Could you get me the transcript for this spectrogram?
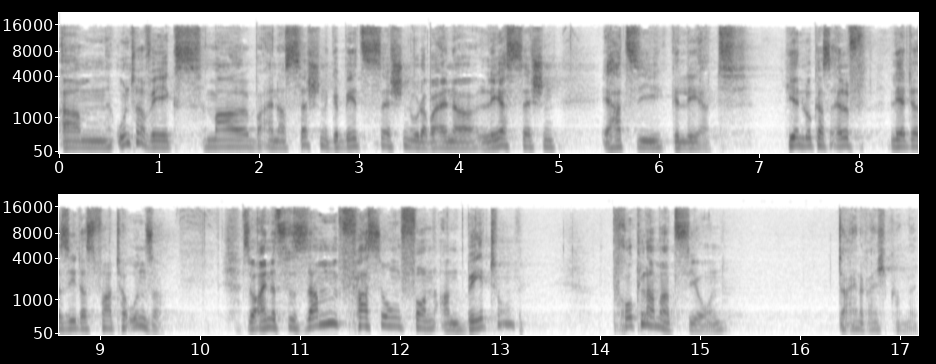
ähm, unterwegs, mal bei einer Session, Gebetssession oder bei einer Lehrsession. Er hat sie gelehrt. Hier in Lukas 11 lehrt er sie das Vaterunser. So eine Zusammenfassung von Anbetung, Proklamation, dein Reich komme,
